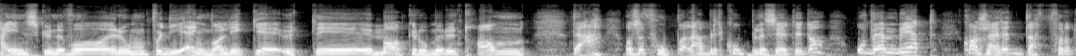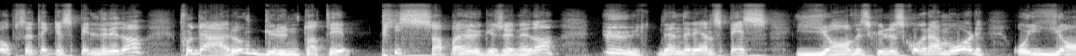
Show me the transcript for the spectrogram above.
Heinz kunne få rom fordi Engevald gikk eh, ut i bakrommet rundt han. Det er, altså Fotball er blitt komplisert i dag, og hvem vet? Kanskje er det derfor at Oppsett ikke spiller i dag? For det er jo en grunn til at vi pissa på Haugesund i dag, uten en ren spiss. Ja, vi skulle skåra mål, og ja,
